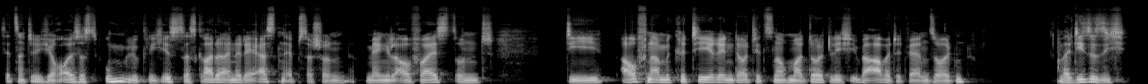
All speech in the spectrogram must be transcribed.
es jetzt natürlich auch äußerst unglücklich ist, dass gerade eine der ersten Apps da schon Mängel aufweist und die Aufnahmekriterien dort jetzt nochmal deutlich überarbeitet werden sollten, weil diese sich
